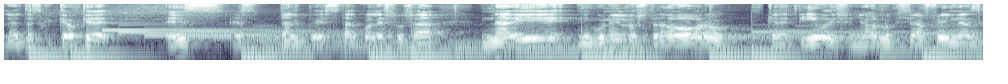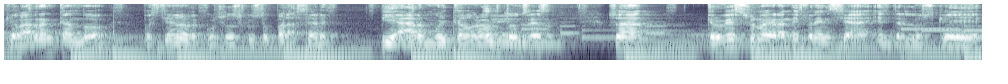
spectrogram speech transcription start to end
La neta es que creo que es, es, tal, es tal cual es. O sea, nadie, ningún ilustrador o creativo, diseñador, lo que sea, freelance que va arrancando, pues tiene los recursos justo para hacer PR muy cabrón. Sí, Entonces, no. o sea, creo que es una gran diferencia entre los que,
